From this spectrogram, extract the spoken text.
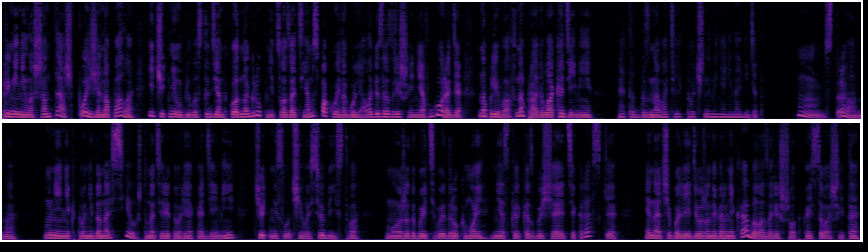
применила шантаж, позже напала и чуть не убила студентку-одногруппницу, а затем спокойно гуляла без разрешения в городе, наплевав на правила Академии. Этот дознаватель точно меня ненавидит. «Хм, странно. Мне никто не доносил, что на территории Академии чуть не случилось убийство. Может быть, вы, друг мой, несколько сгущаете краски? Иначе бы леди уже наверняка была за решеткой с вашей-то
